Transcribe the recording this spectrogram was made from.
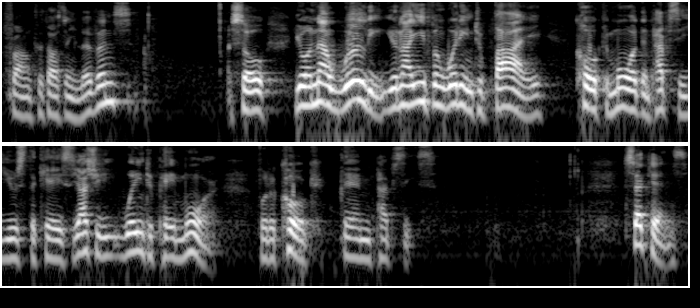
from 2011. So you're not willing, you're not even willing to buy Coke more than Pepsi used the case. You're actually willing to pay more for the Coke than Pepsi's. Second,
